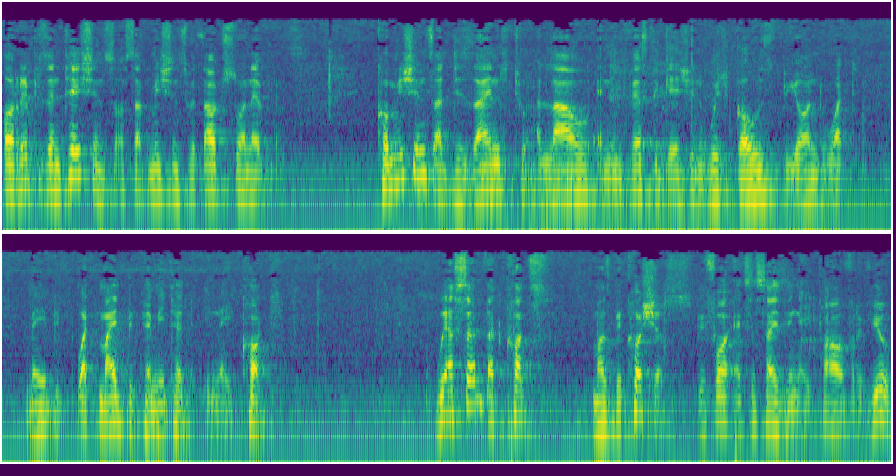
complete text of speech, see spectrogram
or representations or submissions without sworn evidence. Commissions are designed to allow an investigation which goes beyond what, may be, what might be permitted in a court. We accept that courts must be cautious before exercising a power of review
